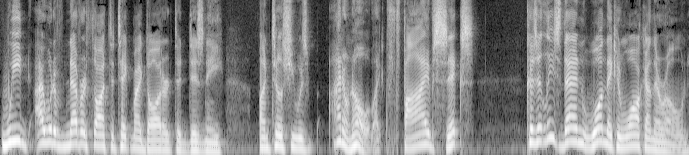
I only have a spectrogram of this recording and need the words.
we I would have never thought to take my daughter to Disney until she was I don't know, like 5, 6. Cuz at least then one they can walk on their own,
